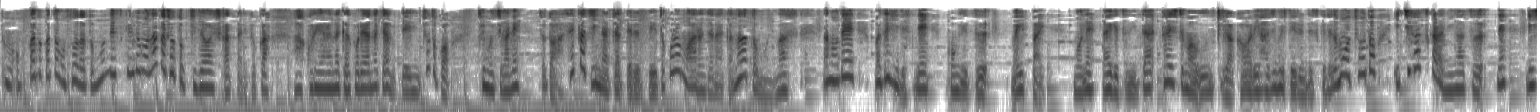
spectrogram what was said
でも他の方もそうだと思うんですけれども、なんかちょっと気ぜわしかったりとか、あ、これやらなきゃ、これやらなきゃっていう、ちょっとこう、気持ちがね、ちょっと汗かちになっちゃってるっていうところもあるんじゃないかなと思います。なので、まあ、ぜひですね、今月、まあ、いっぱい、もうね、来月に対しても運気が変わり始めているんですけれども、ちょうど1月から2月、ね、立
